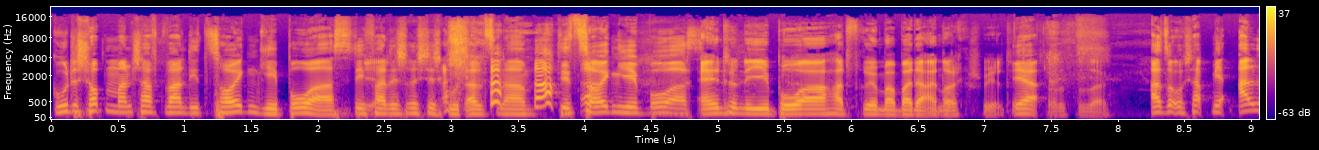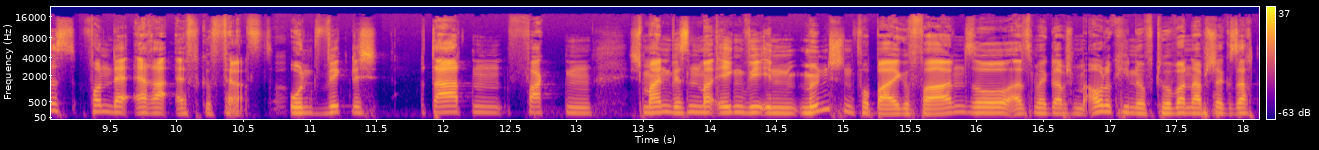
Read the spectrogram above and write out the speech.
Gute Shoppenmannschaft waren die Zeugen Jeboas. Die fand ich richtig gut als Namen. Die Zeugen Jeboas. Anthony Boa hat früher mal bei der Eintracht gespielt. Ja. Wolltest du sagen. Also ich habe mir alles von der RAF gefetzt. Und wirklich Daten, Fakten. Ich meine, wir sind mal irgendwie in München vorbeigefahren, so als wir, glaube ich, im Autokino auf Tour waren, da habe ich ja gesagt,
